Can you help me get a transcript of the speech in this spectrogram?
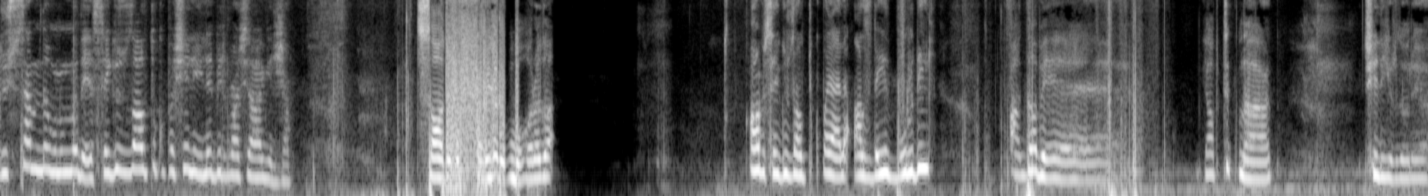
düşsem de umurumda değil. 806 kupa Şeli ile bir maç daha gireceğim. Sadece tutabilirim bu arada. Abi 806 kupa yani az değil, boru değil. Aga be. Yaptık lan. Şeli girdi oraya.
